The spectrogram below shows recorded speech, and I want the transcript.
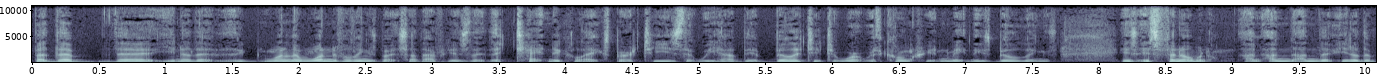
But the, the you know, the, the, one of the wonderful things about South Africa is that the technical expertise that we have, the ability to work with concrete and make these buildings, is, is phenomenal. And, and, and the, you know, the,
